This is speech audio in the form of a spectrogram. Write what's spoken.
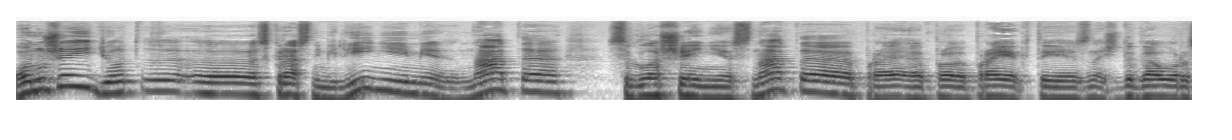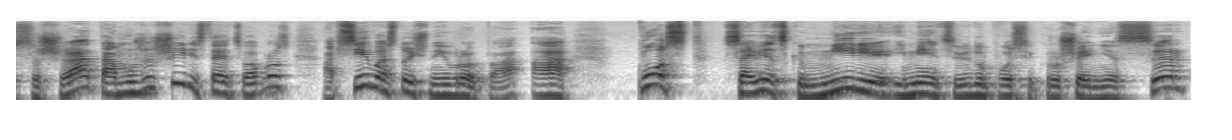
он уже идет с красными линиями, НАТО, соглашение с НАТО, про, про, проекты, значит, договора США, там уже шире ставится вопрос о всей Восточной Европе, о, о постсоветском мире, имеется в виду после крушения СССР,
